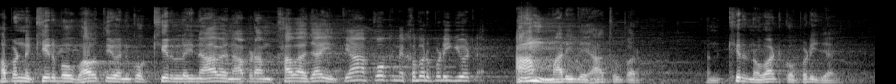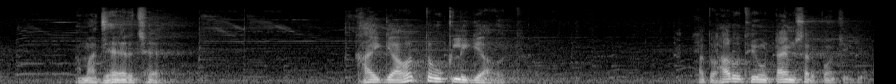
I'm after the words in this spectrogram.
આપણને ખીર બહુ ભાવતી હોય ને કોઈ ખીર લઈને આવે ને આપણે આમ ખાવા જાય ત્યાં કોકને ખબર પડી ગયું એટલે આમ મારી દે હાથ ઉપર અને ખીરનો વાટકો પડી જાય. આમાં ઝેર છે. ખાઈ ગયા હોત તો ઉકલી ગયા હોત. આ તો સારું થયું હું ટાઈમસર પહોંચી ગયો.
